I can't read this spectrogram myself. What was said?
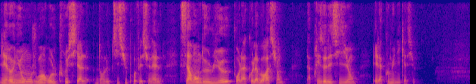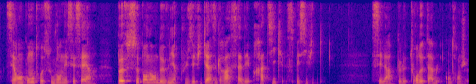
Les réunions jouent un rôle crucial dans le tissu professionnel, servant de lieu pour la collaboration, la prise de décision et la communication. Ces rencontres, souvent nécessaires, peuvent cependant devenir plus efficaces grâce à des pratiques spécifiques. C'est là que le tour de table entre en jeu.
